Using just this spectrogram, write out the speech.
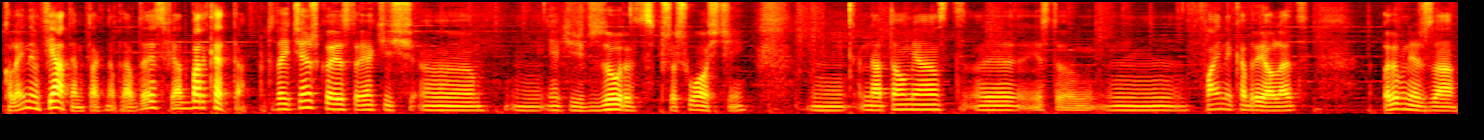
kolejnym Fiatem tak naprawdę jest Fiat Barchetta. Tutaj ciężko jest o jakiś, em, jakiś wzór z przeszłości Mm, Natomiast y, jest to mm, fajny kabriolet, również za mm,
